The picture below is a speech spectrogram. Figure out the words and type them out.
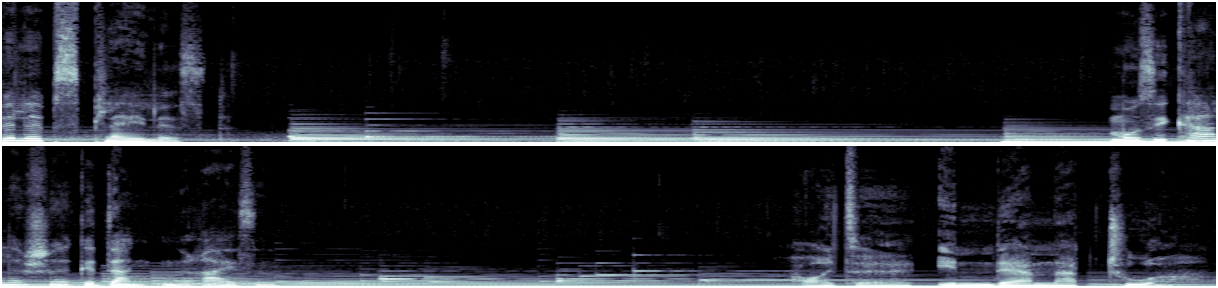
Philips Playlist Musikalische Gedankenreisen Heute in der Natur.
